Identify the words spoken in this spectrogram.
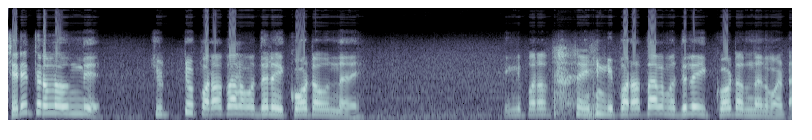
చరిత్రలో ఉంది. చుట్టూ పర్వతాల మధ్యలో ఈ కోట ఉందని. ఇన్ని పర్వతాల ఇన్ని పర్వతాల మధ్యలో ఈ కోట ఉందనమాట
